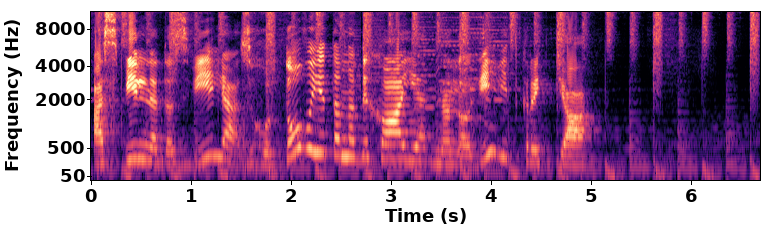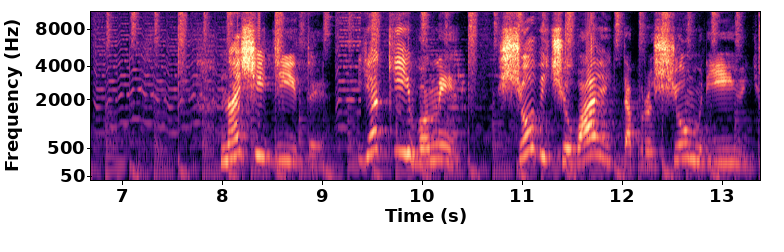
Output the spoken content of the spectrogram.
а спільне дозвілля згуртовує та надихає на нові відкриття. Наші діти, які вони, що відчувають та про що мріють.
